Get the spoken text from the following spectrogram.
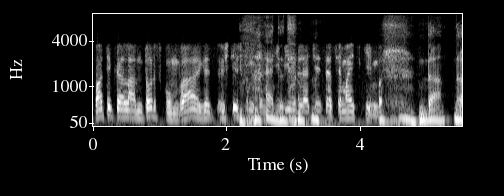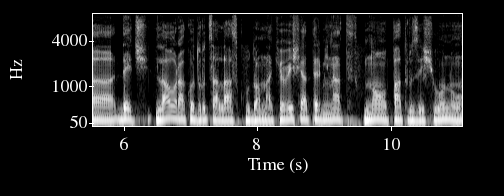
Poate că l-a întors cumva, că știți cum sunt Haideți. CV-urile acestea se mai schimbă. Da, uh, deci, Laura Codruța Lascu, doamna Chioveși, a terminat 941,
